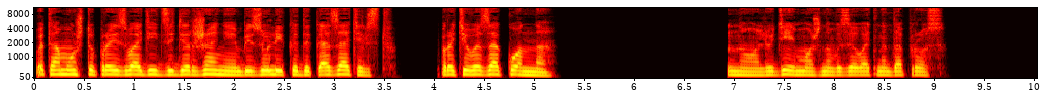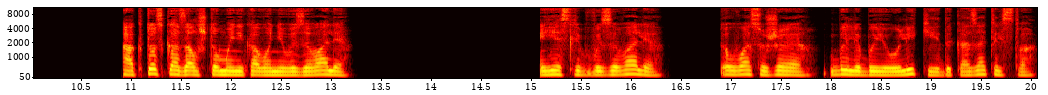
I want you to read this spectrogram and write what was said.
Потому что производить задержание без улик и доказательств противозаконно. Но людей можно вызывать на допрос. А кто сказал, что мы никого не вызывали? Если бы вызывали, то у вас уже были бы и улики, и доказательства.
